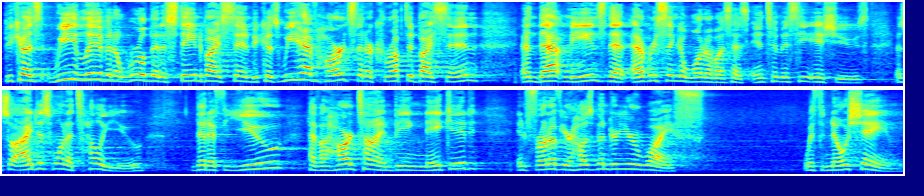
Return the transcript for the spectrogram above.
Because we live in a world that is stained by sin, because we have hearts that are corrupted by sin, and that means that every single one of us has intimacy issues. And so I just want to tell you that if you have a hard time being naked in front of your husband or your wife with no shame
